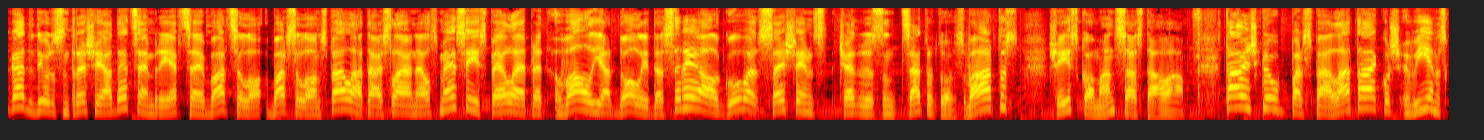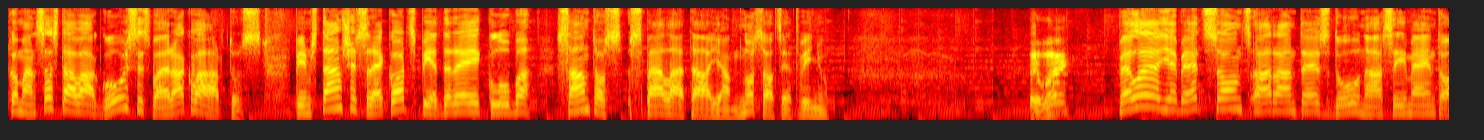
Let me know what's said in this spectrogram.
gada 23. decembrī FC Barcelo, Barcelonas spēlētājs Lionels Messi spēlē pret Valjadolidas Real guva 644 vārtus šīs komandas sastāvā. Tā viņš kļuva par spēlētāju, kurš vienas komandas sastāvā guvis visvairāk vārtus. Pirms tam šis rekords piederēja kluba Santos spēlētājam. Nosauciet viņu! Pelē. Pelē, jeb Edsons, Arantes, Dunāsī, Mento.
